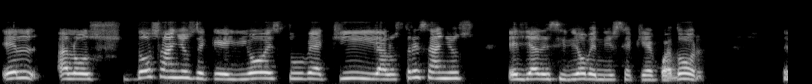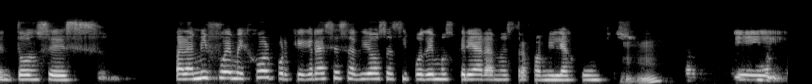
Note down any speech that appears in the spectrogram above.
él a los dos años de que yo estuve aquí, a los tres años, él ya decidió venirse aquí a Ecuador. Entonces, para mí fue mejor porque gracias a Dios así podemos crear a nuestra familia juntos. Y,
